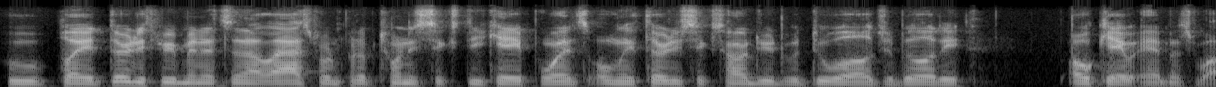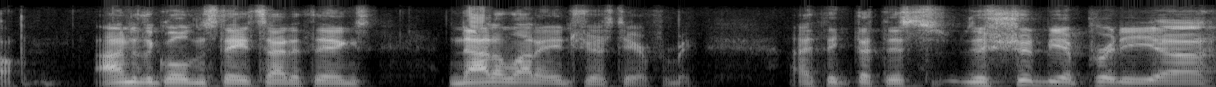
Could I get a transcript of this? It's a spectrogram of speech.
who played 33 minutes in that last one, put up 26 DK points, only 3,600 with dual eligibility. Okay with him as well. On to the Golden State side of things. Not a lot of interest here for me. I think that this this should be a pretty uh,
